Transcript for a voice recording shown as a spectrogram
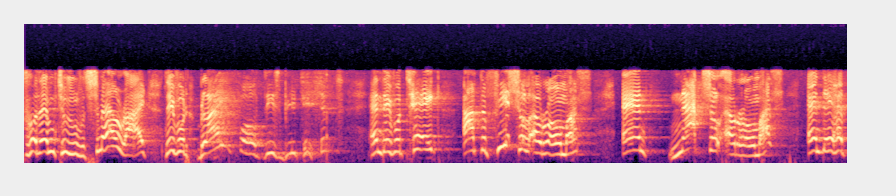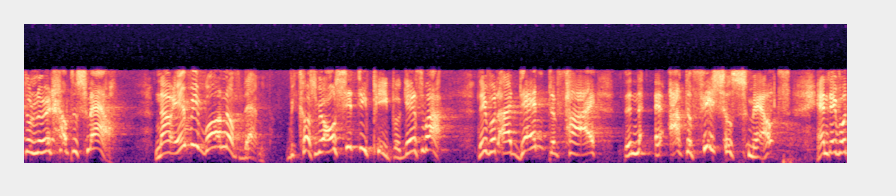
for them to smell right, they would blindfold these beauticians and they would take artificial aromas and natural aromas, and they had to learn how to smell. Now, every one of them, because we're all city people, guess what? They would identify the uh, artificial smells, and they would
